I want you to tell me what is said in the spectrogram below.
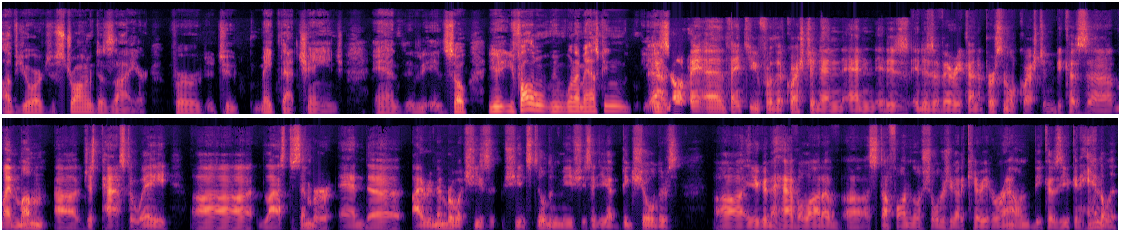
of your strong desire for to make that change and uh, so you you follow what i'm asking yeah, is, no, th- uh, thank you for the question and and it is it is a very kind of personal question because uh, my mom uh, just passed away uh last december and uh i remember what she's she instilled in me. She said you got big shoulders uh you're gonna have a lot of uh, stuff on those shoulders. You got to carry it around because you can handle it.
